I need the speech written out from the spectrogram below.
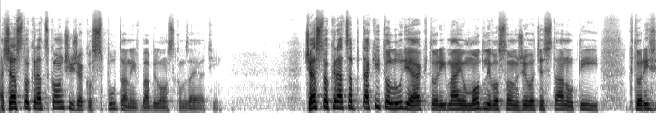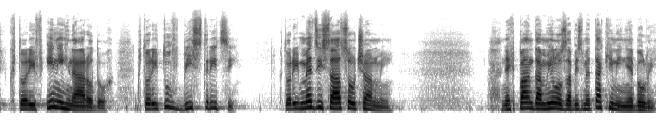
A častokrát skončíš ako spútaný v babylonskom zajatí. Častokrát sa takíto ľudia, ktorí majú modly vo svojom živote, stanú tí, ktorí, ktorí v iných národoch, ktorí tu v Bystrici, ktorí medzi Sácovčanmi. Nech pán dá milosť, aby sme takými neboli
